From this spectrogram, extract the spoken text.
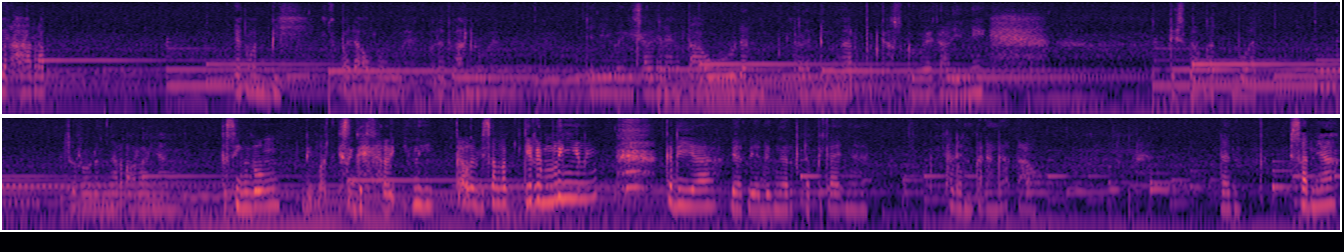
berharap yang lebih kepada Allah gue kepada Tuhan gue. Jadi bagi kalian yang podcast gue kali ini. Kalau bisa lo kirim link ini ke dia biar dia denger. Tapi kayaknya kalian pada nggak tahu. Dan pesannya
